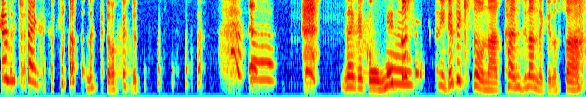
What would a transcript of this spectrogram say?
近づきたいからさ、なんかわかる。なんかこう、ネット小説に出てきそうな感じなんだけどさ、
